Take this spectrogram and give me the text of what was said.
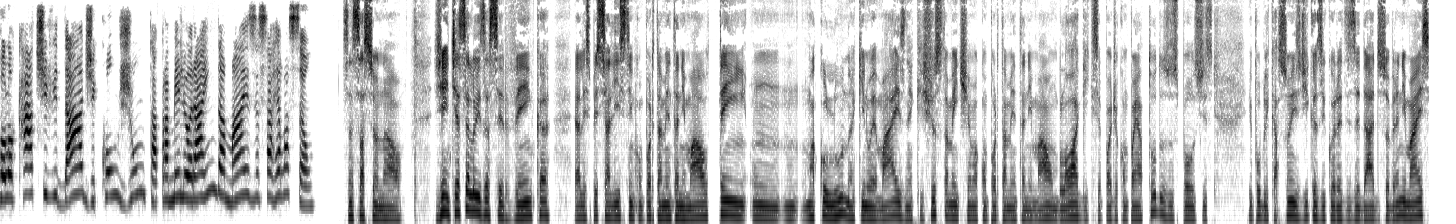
colocar atividade conjunta para melhorar ainda mais essa relação. Sensacional. Gente, essa é Luísa Cervenca, ela é especialista em comportamento animal, tem um, um, uma coluna aqui no EMAIS, né, que justamente chama Comportamento Animal, um blog que você pode acompanhar todos os posts e publicações, dicas e curiosidades sobre animais.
